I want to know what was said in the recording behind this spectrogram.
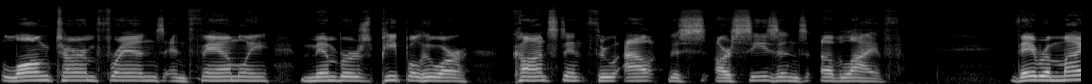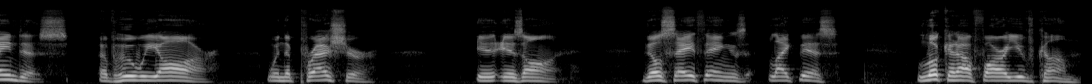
long term friends and family members, people who are constant throughout this, our seasons of life. They remind us of who we are when the pressure is on. They'll say things like this Look at how far you've come.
